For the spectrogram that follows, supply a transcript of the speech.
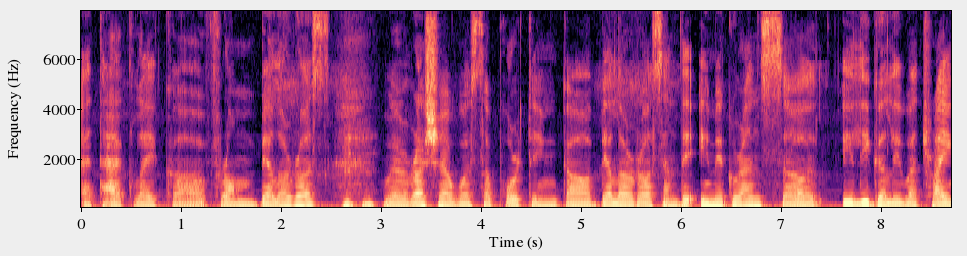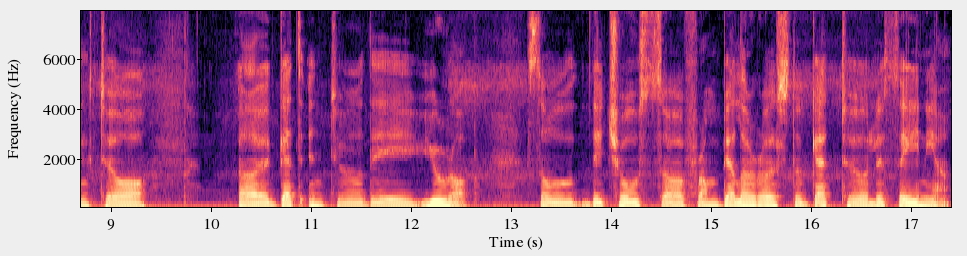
attack like uh, from belarus mm-hmm. where russia was supporting uh, belarus and the immigrants uh, illegally were trying to uh, get into the europe. So they chose uh, from belarus to get to lithuania.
